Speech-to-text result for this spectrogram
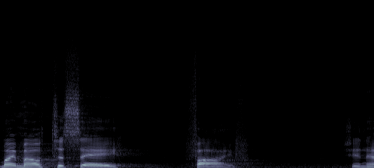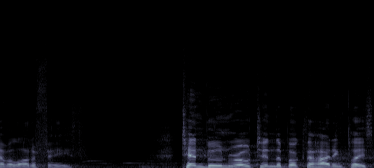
my mouth to say five. She didn't have a lot of faith. Ten Boom wrote in the book The Hiding Place,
